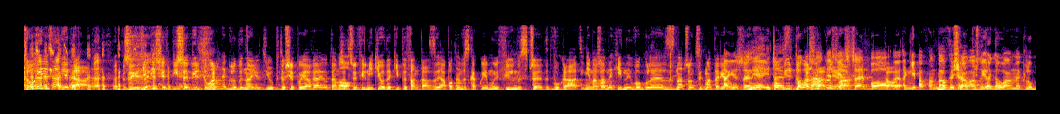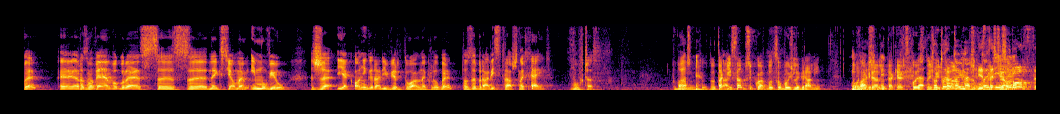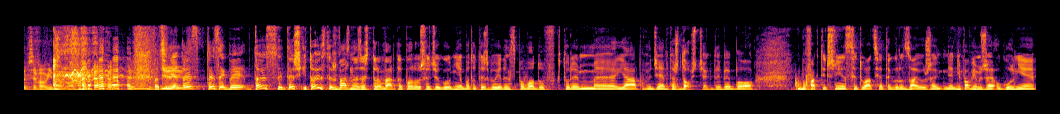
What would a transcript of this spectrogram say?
Co jest nie tak? Że jeżeli się wpisze wirtualne kluby na YouTube, to się pojawiają tam O. trzy filmiki od ekipy Fantazy, a potem wyskakuje mój film sprzed dwóch lat i nie ma żadnych innych w ogóle znaczących A materiałów. jeżeli Nie, i to jest- wirtualnych tak. jeszcze, bo To- ekipa się grała tego. wirtualne kluby. E, Rozmawiałem w ogóle z, z Nexiomem i mówił, że jak oni grali w wirtualne kluby, to zebrali straszny hejt wówczas. Poważnie? To, to taki sam przykład, bo co, bo źle grali? Bo No właśnie, grali to- tak jak społeczność to- to- to wirtualnych inaczej. Jesteśmy jeżeli- w Polsce, przypominam. Znaczy nie, to jest, to jest jakby, to jest też i to jest też ważna rzecz, którą warto poruszyć ogólnie, bo to też był jeden z powodów, w którym e, ja powiedziałem też dość, jak gdyby, bo, bo faktycznie jest sytuacja tego rodzaju, że nie, nie powiem, że ogólnie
